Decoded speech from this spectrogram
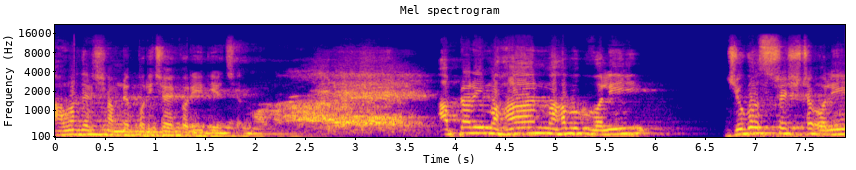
আমাদের সামনে পরিচয় করিয়ে দিয়েছেন আপনার এই মহান মাহবুব অলি যুগশ্রেষ্ঠ অলি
